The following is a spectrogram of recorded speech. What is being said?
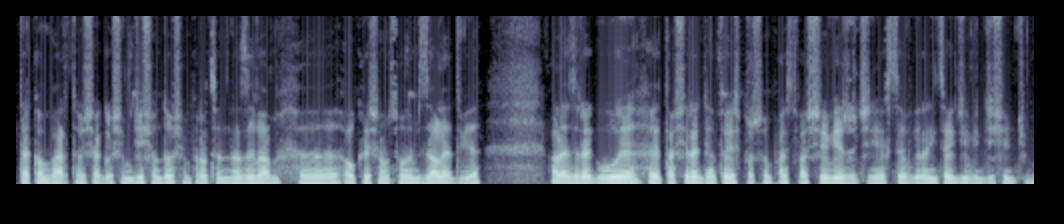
taką wartość jak 88% nazywam, określam słowem zaledwie, ale z reguły e, ta średnia to jest, proszę Państwa, się wierzyć nie chcę, w granicach 98%.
